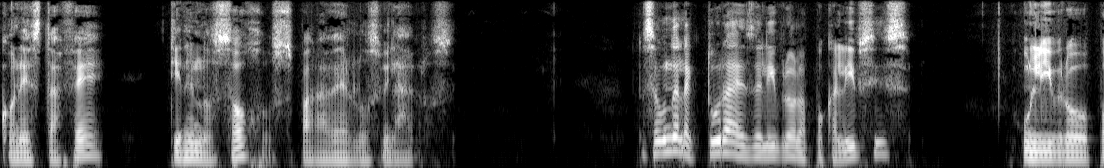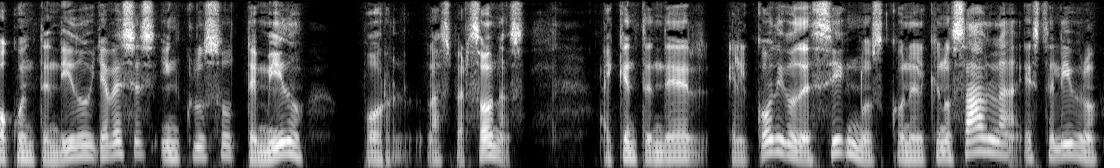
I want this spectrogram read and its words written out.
Con esta fe tienen los ojos para ver los milagros. La segunda lectura es del libro del Apocalipsis, un libro poco entendido y a veces incluso temido por las personas. Hay que entender el código de signos con el que nos habla este libro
